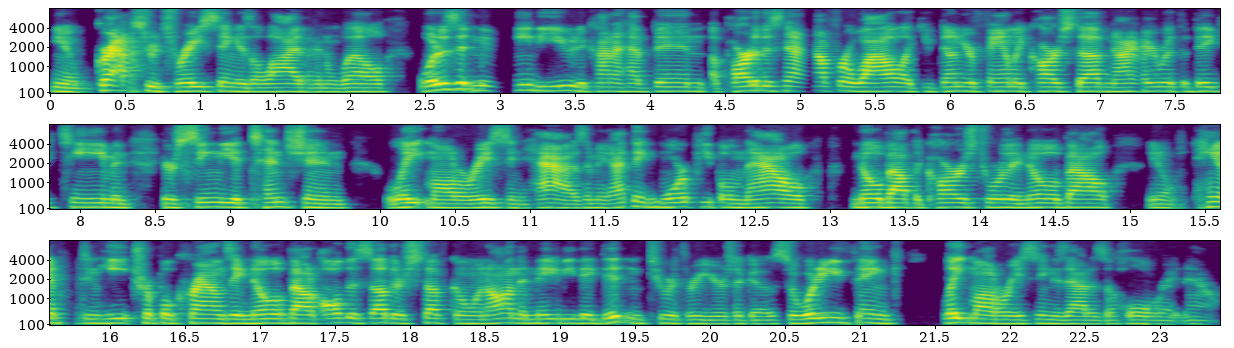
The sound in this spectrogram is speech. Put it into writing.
you know grassroots racing is alive and well. What does it mean to you to kind of have been a part of this now for a while? Like you've done your family car stuff, now you're with a big team, and you're seeing the attention late model racing has. I mean, I think more people now know about the Cars Tour. They know about, you know, Hampton Heat, Triple Crowns. They know about all this other stuff going on that maybe they didn't two or three years ago. So, what do you think late model racing is at as a whole right now?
